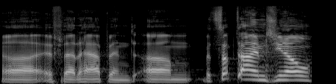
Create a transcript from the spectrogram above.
uh, if that happened? Um, but sometimes, you know,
